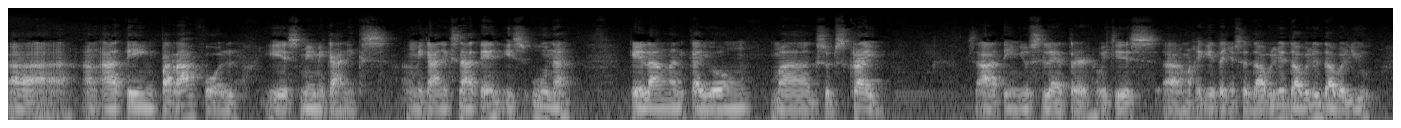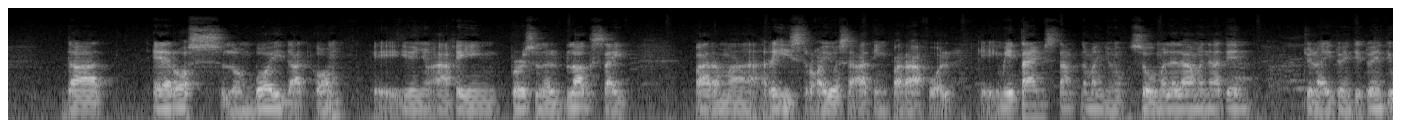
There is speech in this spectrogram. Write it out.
uh, ang ating paraffol is may mechanics. Ang mechanics natin is una, kailangan kayong mag-subscribe sa ating newsletter which is uh, makikita nyo sa www.eroslomboy.com Okay, yun yung aking personal blog site para ma-rehistro kayo sa ating paraffol. Okay, may timestamp naman yun. So, malalaman natin July 2021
